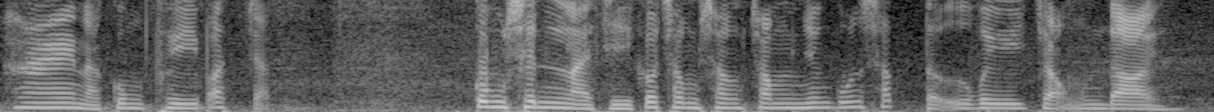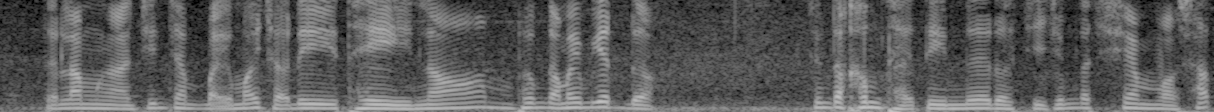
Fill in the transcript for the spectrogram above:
hai là cung phi bát chặt cung sinh là chỉ có trong trong trong những cuốn sách tử vi trọng đời từ năm 1970 mới trở đi thì nó, chúng ta mới biết được. Chúng ta không thể tìm ra được, chỉ chúng ta xem vào sách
